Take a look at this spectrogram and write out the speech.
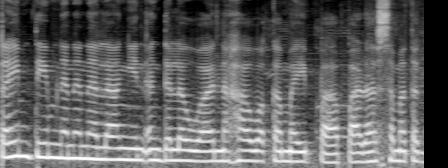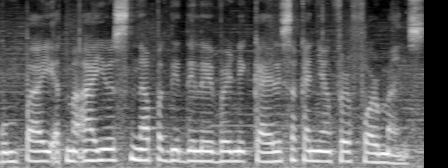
Time team na nanalangin ang dalawa na hawak kamay pa para sa matagumpay at maayos na pagde-deliver ni Kyle sa kanyang performance.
